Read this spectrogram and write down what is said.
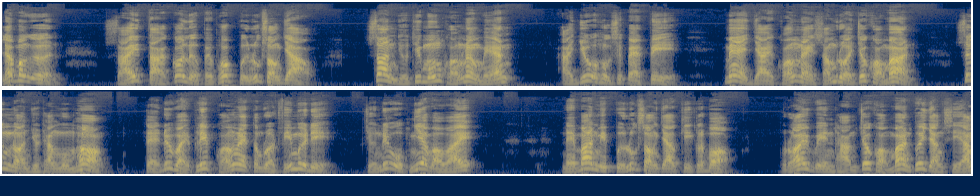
แล้วบังเอิญสายตาก็เหลือไปพบปืนลูกซองยาว ซ่อนอยู่ที่มุ้งของนางแมน อายุ 68 ปี แม่ยายของนายสำรวจเจ้าของบ้าน ซึ่งนอนอยู่ทางมุมห้อง แต่ด้วยไหวพริบของนายตำรวจฝีมือดี จึงได้อุบเงียบเอาไว้ ในบ้านมีปืนลูกซองยาวกี่กระบอก ร้อยเวรถามเจ้าของบ้านเพื่ออย่างเสียง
